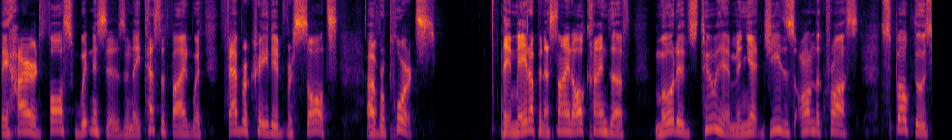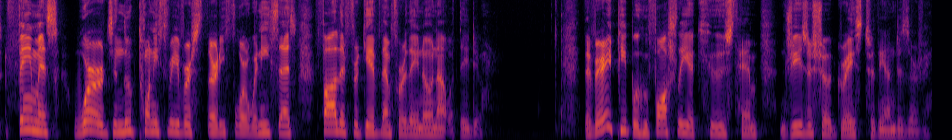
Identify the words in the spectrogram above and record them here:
they hired false witnesses and they testified with fabricated results, uh, reports. They made up and assigned all kinds of motives to him. And yet, Jesus on the cross spoke those famous words in Luke 23, verse 34, when he says, Father, forgive them, for they know not what they do. The very people who falsely accused him, Jesus showed grace to the undeserving.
